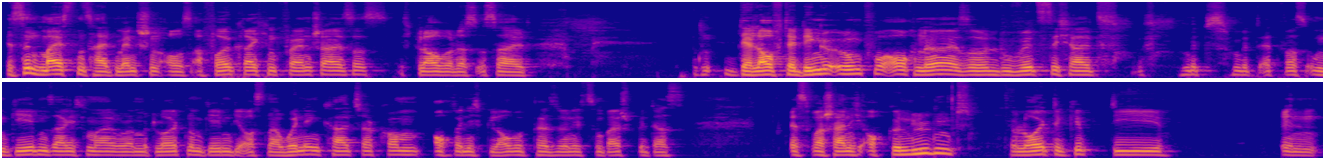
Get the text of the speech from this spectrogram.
Es sind meistens halt Menschen aus erfolgreichen Franchises. Ich glaube, das ist halt der Lauf der Dinge irgendwo auch, ne? Also du willst dich halt mit, mit etwas umgeben, sage ich mal, oder mit Leuten umgeben, die aus einer Winning Culture kommen. Auch wenn ich glaube persönlich zum Beispiel, dass es wahrscheinlich auch genügend Leute gibt, die in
